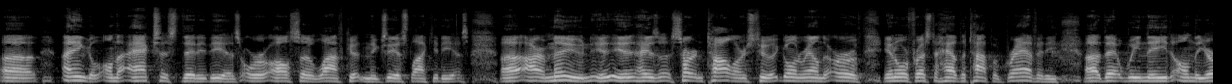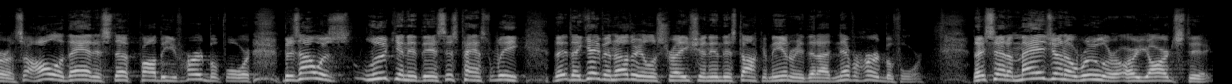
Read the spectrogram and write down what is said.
uh, angle on the axis that it is, or also life couldn't exist like it is. Uh, our moon it, it, has a certain tolerance to it going around the Earth in order for us to have the type of gravity uh, that we need on the Earth. So all of that is stuff probably you've heard before. But as I was looking at this this past week, they, they gave another illustration in this documentary that I'd never heard before. They said, Imagine a ruler or yardstick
